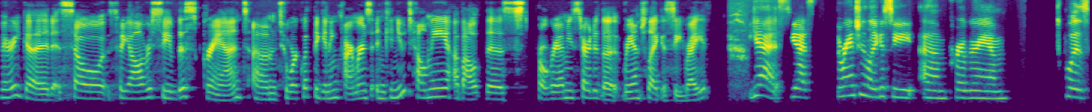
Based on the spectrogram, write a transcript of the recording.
Very good. So, so y'all received this grant um, to work with beginning farmers, and can you tell me about this program you started, the Ranch Legacy, right? Yes, yes. The Ranch and Legacy um, program was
